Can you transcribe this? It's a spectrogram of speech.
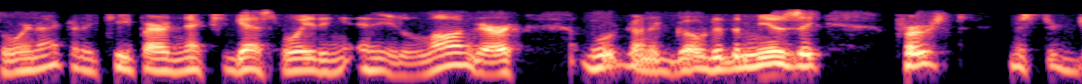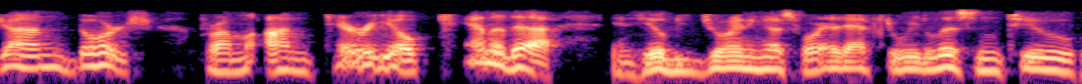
So we're not going to keep our next guest waiting any longer. We're going to go to the music first. Mr. John Dorsch from Ontario, Canada, and he'll be joining us right after we listen to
